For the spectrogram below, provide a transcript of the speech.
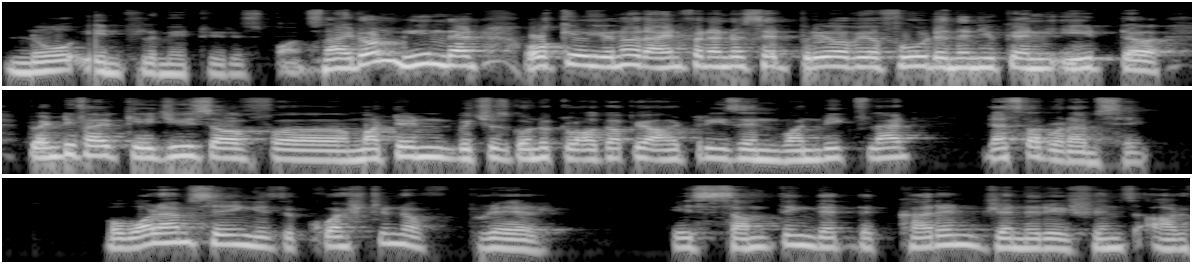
no inflammatory response. Now, I don't mean that, okay, you know, Ryan Fernando said pray over your food and then you can eat uh, 25 kgs of uh, mutton, which is going to clog up your arteries in one week flat. That's not what I'm saying. But what I'm saying is the question of prayer is something that the current generations are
